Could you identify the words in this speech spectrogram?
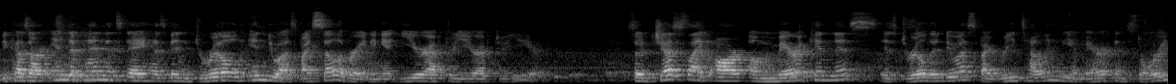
because our Independence Day has been drilled into us by celebrating it year after year after year. So, just like our Americanness is drilled into us by retelling the American story,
